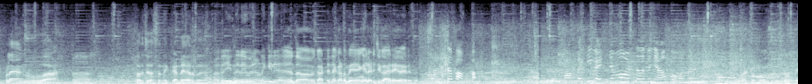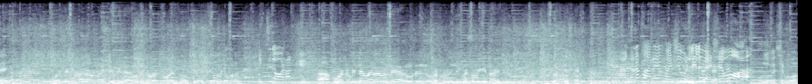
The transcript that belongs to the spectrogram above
ഇപ്പോഴേ അങ്ങ് പോവാ. കുറച്ച് ദിവസം നിൽക്കണ്ടായിരുന്നു അതെ ഇന്നലെ ഇവനാണെങ്കിൽ എന്താ കട്ടിലെ കടന്ന് ഏങ്ങലടിച്ച് കരയുമായിരുന്നു. പപ്പ. വിഷമം പോയിട്ട് ഇനി വേണ്ടി പിന്നെ അങ്ങോട്ട് വിഷമമുണ്ടോ ഇച്ചിരി ഉടക്കെ. ആ വിഷമം വിഷമിക്കേണ്ട ആവശ്യമില്ല അങ്ങനെ പറയാം പക്ഷെ ഉള്ളിൽ വിഷമോ വിഷമമാ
